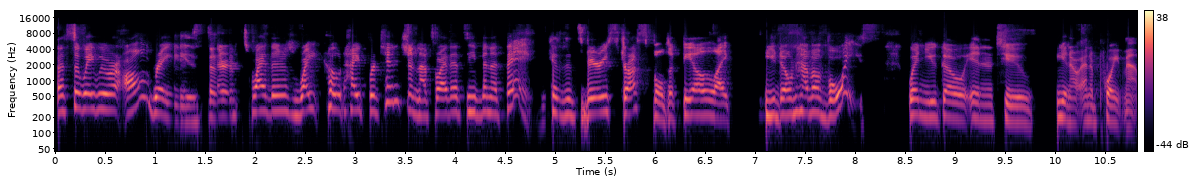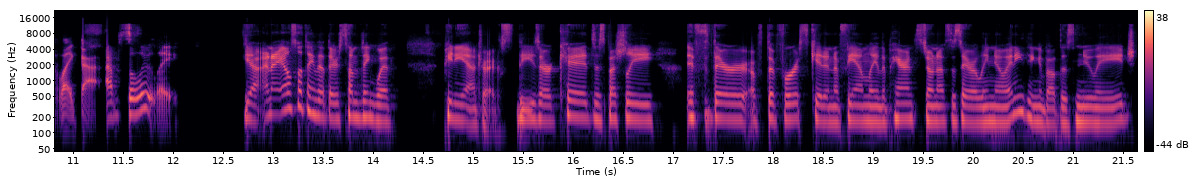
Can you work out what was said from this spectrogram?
that's the way we were all raised. That's why there's white coat hypertension. That's why that's even a thing because it's very stressful to feel like you don't have a voice when you go into, you know, an appointment like that. Absolutely. Yeah. And I also think that there's something with pediatrics. These are kids, especially if they're the first kid in a family, the parents don't necessarily know anything about this new age.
